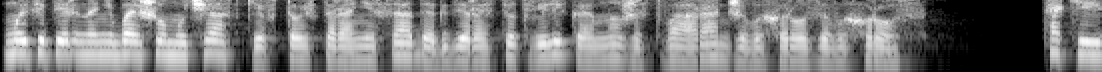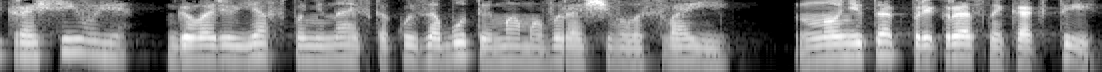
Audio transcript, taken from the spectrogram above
Мы теперь на небольшом участке в той стороне сада, где растет великое множество оранжевых и розовых роз. Такие красивые, говорю я, вспоминая, с какой заботой мама выращивала свои. Но не так прекрасны, как ты.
